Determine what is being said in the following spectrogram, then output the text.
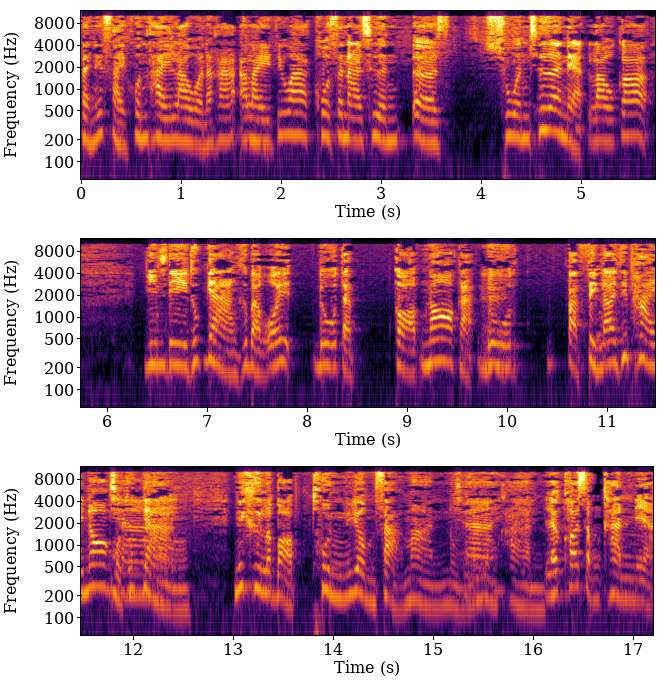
ต่นิสัยคนไทยเราอะนะคะ อะไรที่ว่าโฆษณาเชิญเอ่อชวนเชื่อเนี่ย เราก็ยินดีทุกอย่างคือแบบโอ๊ยดูแต่กรอบนอกอะดูตัดสินอะไรที่ภายนอกหมดใช่ทุกอย่าง นี่คือระบอบทุนนิยมสามัญหนูใช่ไม่รำคาญแล้วข้อสำคัญเนี่ย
